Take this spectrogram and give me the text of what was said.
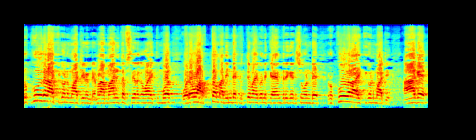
റുക്കൂകളാക്കിക്കൊണ്ട് മാറ്റിയിട്ടുണ്ട്. നമ്മൾ അമാനി തഫ്സീറൊക്കെ വായിക്കുമ്പോൾ ഓരോ അർത്ഥം അതിന്റെ കൃത്യമായി കൊണ്ട് കേന്ദ്രീകരിച്ചുകൊണ്ട് റുക്കൂകളാക്കിക്കൊണ്ട് മാറ്റി. ആകെ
